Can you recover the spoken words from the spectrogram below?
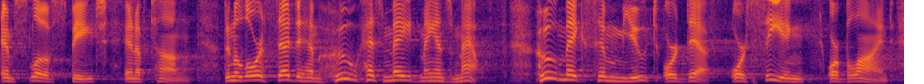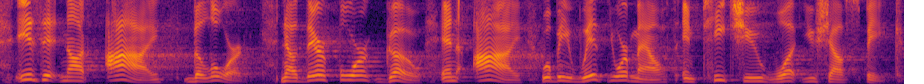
am slow of speech and of tongue. Then the Lord said to him, Who has made man's mouth? Who makes him mute or deaf or seeing or blind? Is it not I, the Lord? Now therefore go, and I will be with your mouth and teach you what you shall speak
